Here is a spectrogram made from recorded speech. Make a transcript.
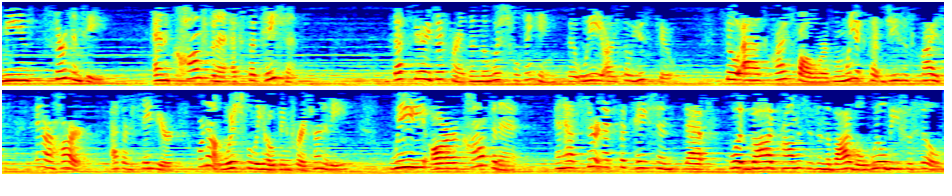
means certainty and confident expectation. That's very different than the wishful thinking that we are so used to. So as Christ followers, when we accept Jesus Christ in our heart as our Savior, we're not wishfully hoping for eternity. We are confident and have certain expectation that what God promises in the Bible will be fulfilled.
